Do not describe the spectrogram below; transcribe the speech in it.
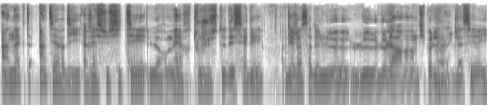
un acte interdit, ressusciter leur mère tout juste décédée. Déjà, ça donne le, le, le là, hein, un petit peu de la, de la série.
